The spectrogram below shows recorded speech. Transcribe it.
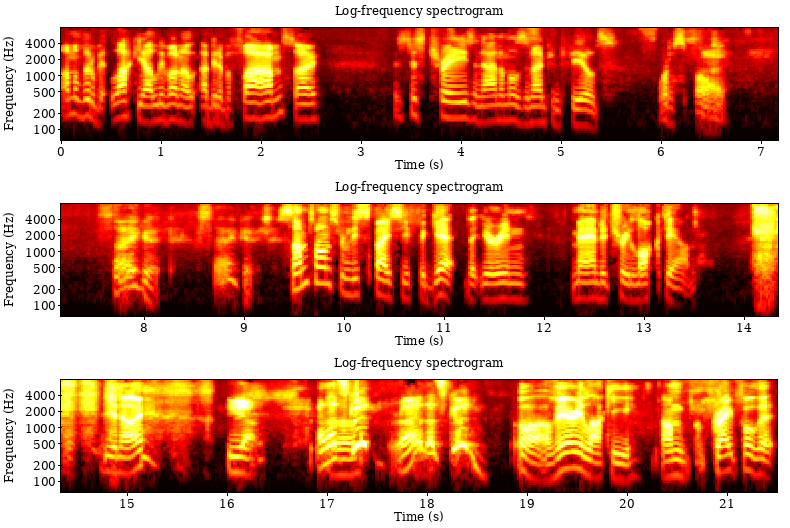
I'm a little bit lucky. I live on a, a bit of a farm, so there's just trees and animals and open fields. What a spot! So, so good, so good. Sometimes from this space, you forget that you're in mandatory lockdown. you know? Yeah, and that's Uh, good, right? That's good. Oh, very lucky. I'm grateful that,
